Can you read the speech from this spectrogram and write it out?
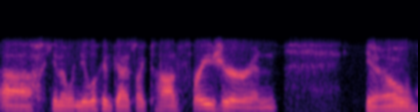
Uh, you know, when you look at guys like Todd Frazier and you know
